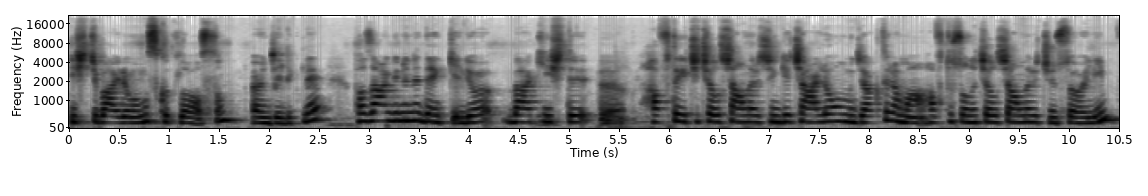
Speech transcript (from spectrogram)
işçi bayramımız kutlu olsun öncelikle. Pazar gününe denk geliyor. Belki işte e, hafta içi çalışanlar için geçerli olmayacaktır ama hafta sonu çalışanlar için söyleyeyim.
